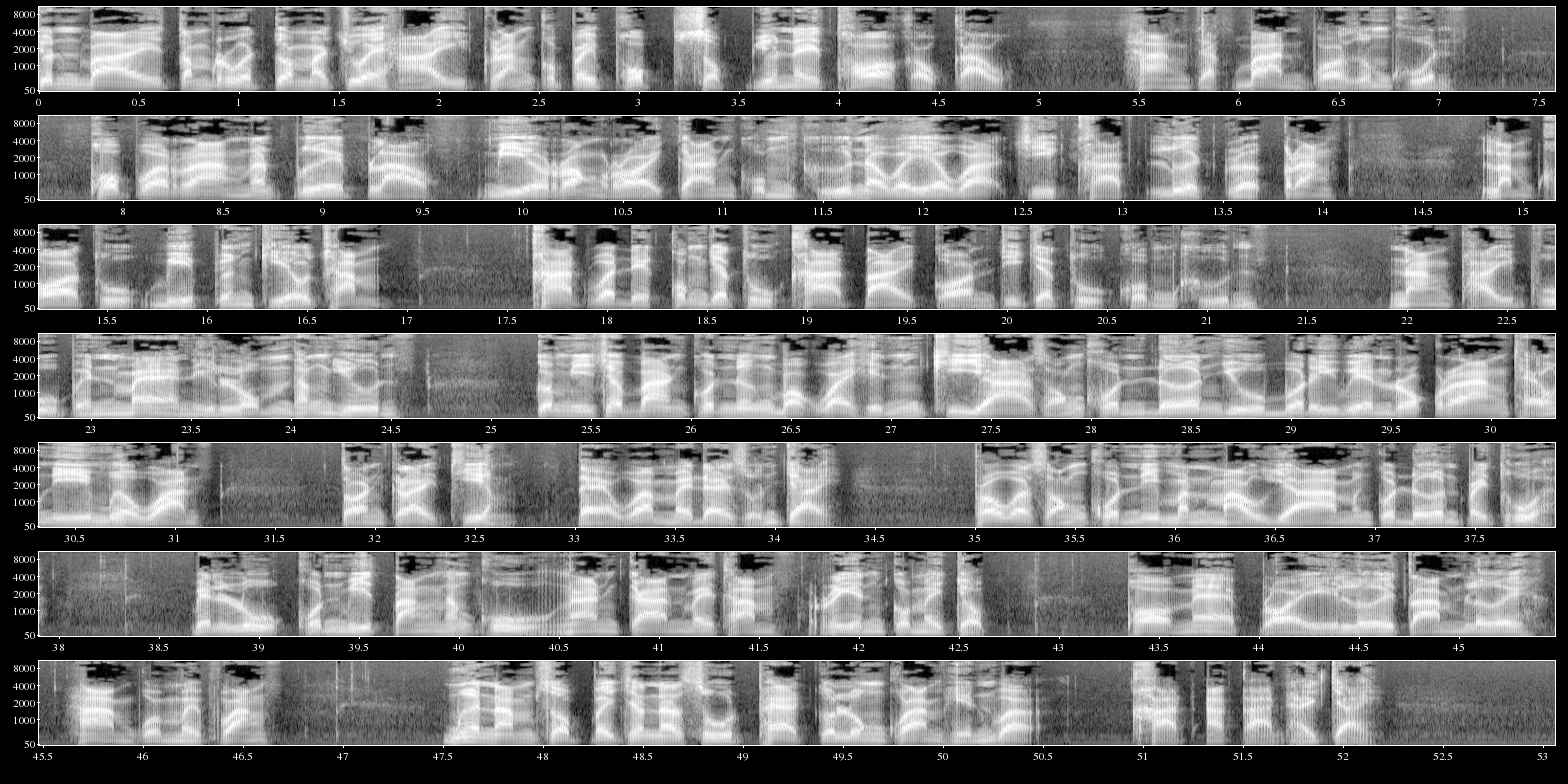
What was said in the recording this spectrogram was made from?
จนบ่ายตำรวจก็มาช่วยหาอีกครั้งก็ไปพบศพอยู่ในท่อเก่าๆ ห่างจากบ้านพอสมควร พบว่าร่างนั้นเปลือยเปล่า มีร่องรอยการข่มขืนอวัยวะ ฉีกขาดเลือดเกลอะกรังลำคอถูกบีบจนเขียวช้ำ คาดว่าเด็กคงจะถูกฆ่าตายก่อนที่จะถูกข่มขืน นางไพผู้เป็นแม่นี่ล้มทั้งยืน ก็มีชาวบ้านคนหนึ่งบอกว่าเห็นขี้ยาสองคนเดินอยู่บริเวณรกร้างแถวนี้เมื่อวาน ตอนใกล้เที่ยง แต่ว่าไม่ได้สนใจเพราะว่าสองคนนี้มันเมายามันก็เดินไปทั่ว เป็นลูกคนมีตังค์ทั้งคู่ งานการไม่ทำเรียนก็ไม่จบ พ่อแม่ปล่อยเลยตามเลย ห้ามก็ไม่ฟัง เมื่อนำศพไปชนะสูตรแพทย์ก็ลงความเห็นว่าขาดอากาศหายใจ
